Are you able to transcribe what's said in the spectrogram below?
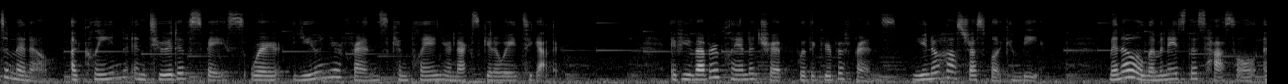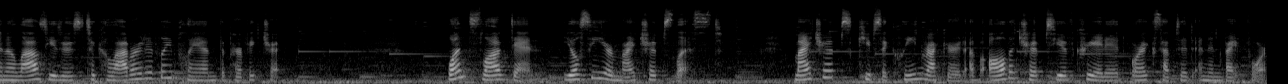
to Minnow, a clean, intuitive space where you and your friends can plan your next getaway together. If you've ever planned a trip with a group of friends, you know how stressful it can be. Minnow eliminates this hassle and allows users to collaboratively plan the perfect trip. Once logged in, you'll see your My Trips list. My Trips keeps a clean record of all the trips you have created or accepted an invite for.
